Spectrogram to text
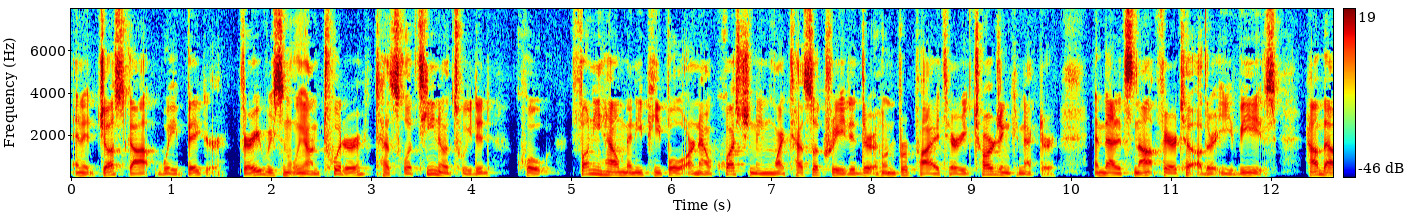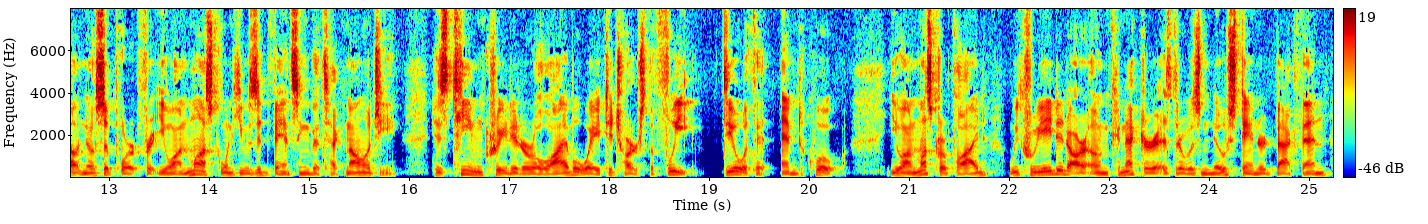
and it just got way bigger. Very recently on Twitter, Tesla Tino tweeted, quote, Funny how many people are now questioning why Tesla created their own proprietary charging connector, and that it's not fair to other EVs. How about no support for Elon Musk when he was advancing the technology? His team created a reliable way to charge the fleet. Deal with it. End quote. Elon Musk replied, We created our own connector as there was no standard back then,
